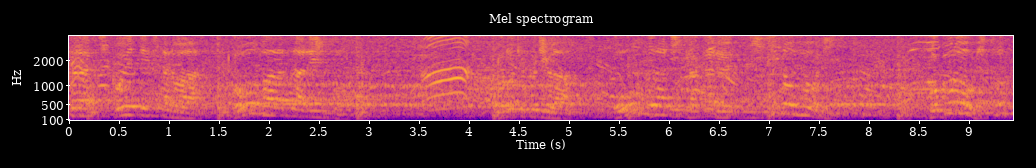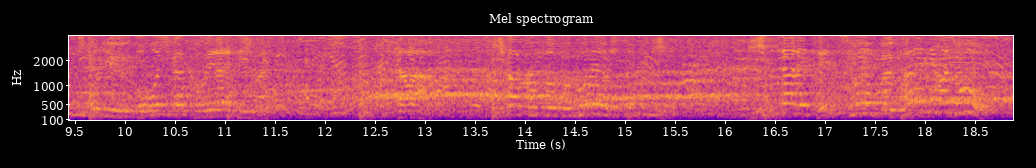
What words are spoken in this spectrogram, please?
から聞こえてきたのは「オーバー・ザ・レインボー」この曲には大空にかかる虹のように心を一つにという思いが込められています。さあ今こそ心を一つにみんなで選手を迎えてましょう。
